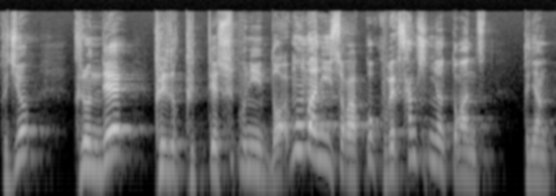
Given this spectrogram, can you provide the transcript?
그죠? 그런데 그래도 그때 수분이 너무 많이 있어갖고 930년 동안 그냥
